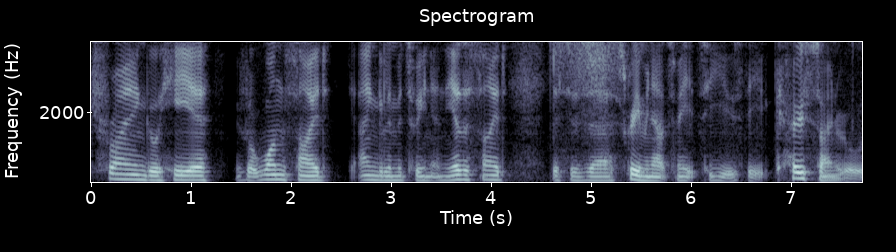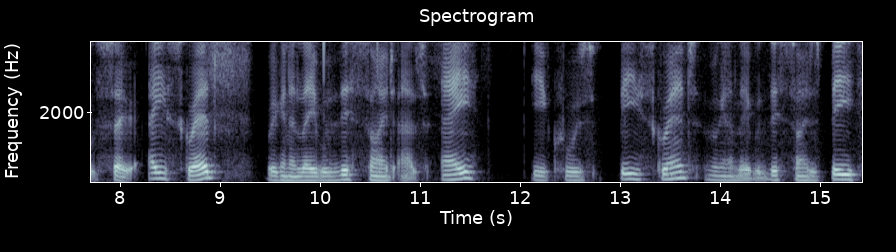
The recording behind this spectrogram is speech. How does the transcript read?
triangle here. We've got one side, the angle in between, and the other side. This is uh, screaming out to me to use the cosine rules. So a squared we're going to label this side as A equals B squared. We're going to label this side as B.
